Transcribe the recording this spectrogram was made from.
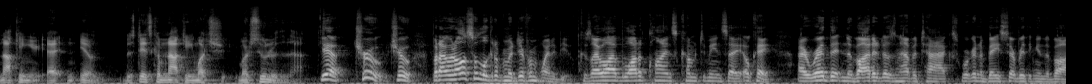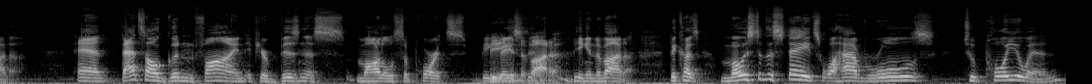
knocking at you know the states come knocking much much sooner than that. Yeah, true, true. But I would also look at it from a different point of view because I will have a lot of clients come to me and say, okay, I read that Nevada doesn't have a tax. We're going to base everything in Nevada. And that's all good and fine if your business model supports being, Being in based Nevada. being in Nevada. Because most of the states will have rules to pull you in.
